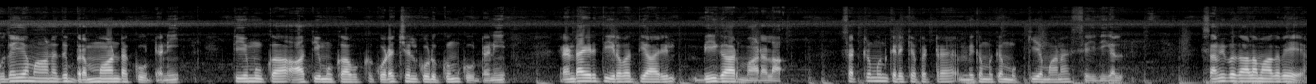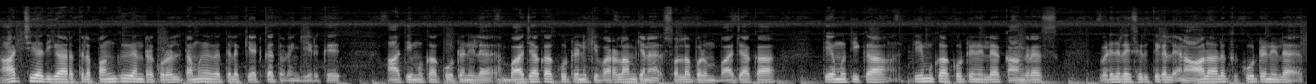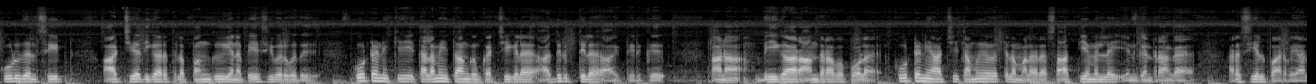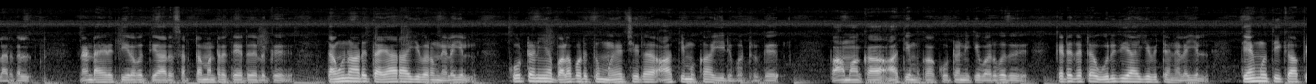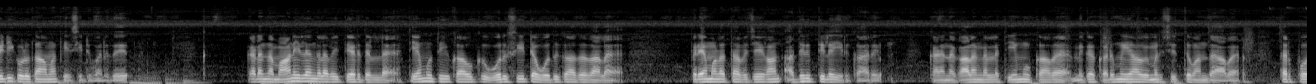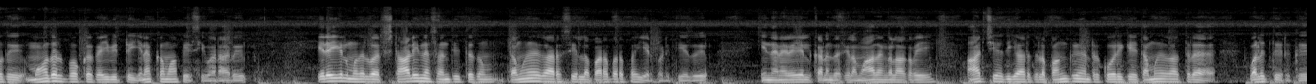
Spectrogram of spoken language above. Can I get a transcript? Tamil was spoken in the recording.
உதயமானது பிரம்மாண்ட கூட்டணி. திமுக அதிமுகவுக்கு குடைச்சல் கொடுக்கும் கூட்டணி. ரெண்டாயிரத்தி இருபத்தி ஆறில் பீகார் மாடலா. சற்று முன் கிடைக்கப்பெற்ற மிக மிக முக்கியமான செய்திகள். சமீப காலமாகவே ஆட்சி அதிகாரத்தில் பங்கு என்ற குரல் தமிழகத்தில் கேட்க தொடங்கியிருக்கு. அதிமுக கூட்டணியில் பாஜக கூட்டணிக்கு வரலாம் என சொல்லப்படும் பாஜக தேமுதிக திமுக கூட்டணியில் காங்கிரஸ் விடுதலை சிறுத்தைகள் என ஆளாளுக்கு கூட்டணியில் கூடுதல் சீட் ஆட்சி அதிகாரத்தில் பங்கு என பேசி வருவது கூட்டணிக்கு தலைமை தாங்கும் கட்சிகளை அதிருப்தியில் ஆழ்த்திருக்கு ஆனால் பீகார் ஆந்திராவை போல கூட்டணி ஆட்சி தமிழகத்தில் மலர சாத்தியமில்லை என்கின்றாங்க அரசியல் பார்வையாளர்கள். ரெண்டாயிரத்தி இருபத்தி ஆறு சட்டமன்ற தேர்தலுக்கு தமிழ்நாடு தயாராகி வரும் நிலையில் கூட்டணியை பலப்படுத்தும் முயற்சியில் அதிமுக ஈடுபட்டிருக்கு. பாமக அதிமுக கூட்டணிக்கு வருவது கிட்டத்தட்ட உறுதியாகிவிட்ட நிலையில் தேமுதிக பிடி கொடுக்காம பேசிட்டு வருது. கடந்த மாநிலங்களவை தேர்தலில் தேமுதிகவுக்கு ஒரு சீட்டை ஒதுக்காததால் பிரேமலதா விஜயகாந்த் அதிருப்தியில் இருக்கார். கடந்த காலங்களில் திமுகவை மிக கடுமையாக விமர்சித்து வந்த அவர் தற்போது மோதல் போக்க கைவிட்டு இணக்கமாக பேசி வராரு. இடையில் முதல்வர் ஸ்டாலினை சந்தித்ததும் தமிழக அரசியலில் பரபரப்பை ஏற்படுத்தியது. இந்த நிலையில் கடந்த சில மாதங்களாகவே ஆட்சி அதிகாரத்தில் பங்கு என்ற கோரிக்கை தமிழகத்தில் வலுத்து இருக்கு.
